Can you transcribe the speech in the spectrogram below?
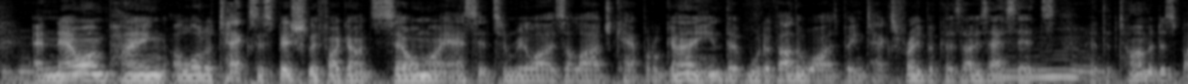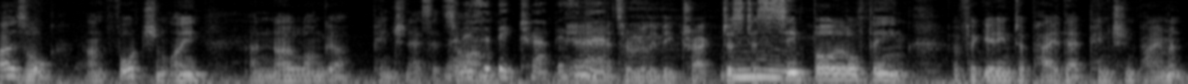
Mm-hmm. And now I'm paying a lot of tax, especially if I go and sell my assets and realise a large capital gain that would have otherwise been tax free because those assets mm. at the time of disposal, unfortunately, are no longer pension assets. That is a big trap, isn't yeah, it? Yeah, it's a really big trap. Just a mm. simple little thing of forgetting to pay that pension payment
